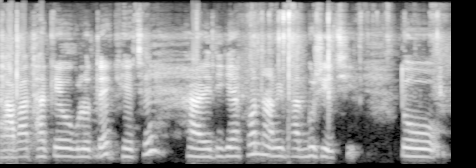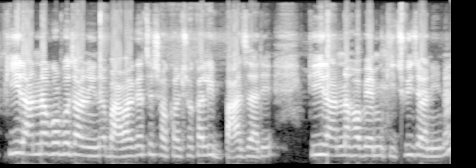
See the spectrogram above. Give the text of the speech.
ধাবা থাকে ওগুলোতে খেয়েছে। আর এদিকে এখন আমি ভাত বসিয়েছি। তো কি রান্না করব জানি না। বাবার গেছে সকাল সকালই বাজারে। কি রান্না হবে আমি কিছুই জানি না।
